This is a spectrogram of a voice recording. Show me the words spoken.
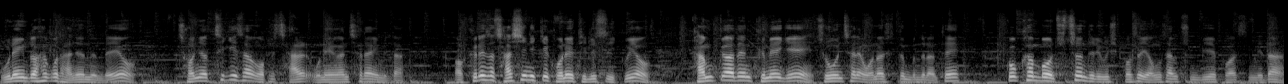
운행도 하고 다녔는데요. 전혀 특이사항 없이 잘 운행한 차량입니다. 어, 그래서 자신 있게 권해드릴 수 있고요. 감가된 금액에 좋은 차량 원하셨던 분들한테 꼭 한번 추천드리고 싶어서 영상 준비해 보았습니다.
